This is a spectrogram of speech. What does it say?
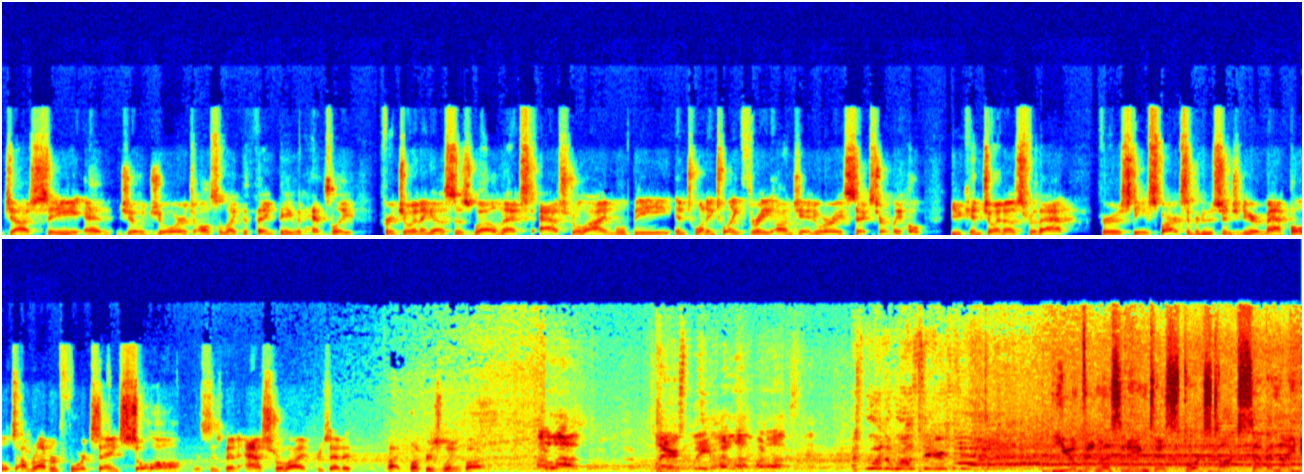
Josh C. and Joe George. Also, like to thank David Hensley for joining us as well. Next, Astroline will be in 2023 on January 6th. Certainly hope you can join us for that. For Steve Sparks and producer engineer Matt Bolts, I'm Robert Ford saying so long. This has been Astroline presented by Pluckers Wing Bar. Huddle up. Players, please, huddle up, huddle up. Let's win the World Series You've been listening to Sports Talk 790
